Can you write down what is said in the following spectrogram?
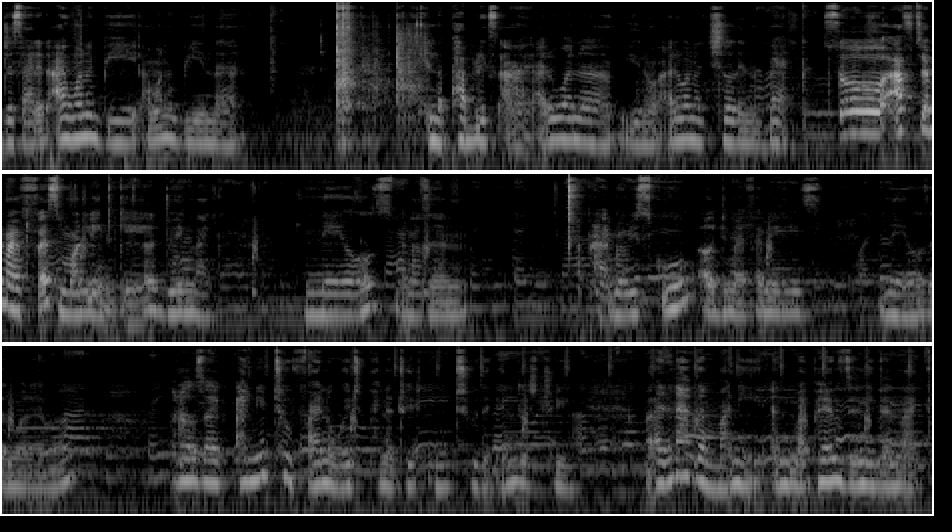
decided I want to be, I want to be in the in the public's eye. I don't want to, you know, I don't want to chill in the back. So after my first modeling gig, doing like nails when I was in primary school. I would do my family's nails and whatever. But I was like, I need to find a way to penetrate into the industry. But I didn't have the money and my parents didn't even like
